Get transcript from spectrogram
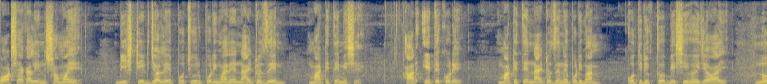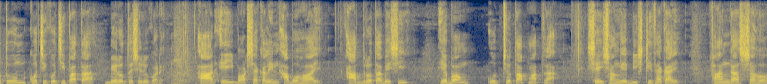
বর্ষাকালীন সময়ে বৃষ্টির জলে প্রচুর পরিমাণে নাইট্রোজেন মাটিতে মেশে, আর এতে করে মাটিতে নাইট্রোজেনের পরিমাণ অতিরিক্ত বেশি হয়ে যাওয়ায় নতুন কচি কচি পাতা বেরোতে শুরু করে। আর এই বর্ষাকালীন আবহাওয়ায় আর্দ্রতা বেশি এবং উচ্চ তাপমাত্রা। সেই সঙ্গে বৃষ্টি থাকায় ফাঙ্গাস সহ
